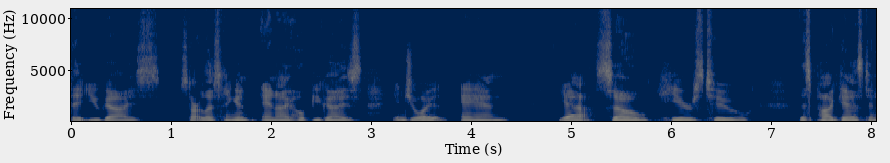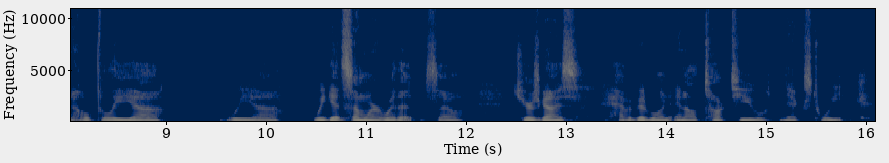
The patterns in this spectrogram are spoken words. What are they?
That you guys start listening in and I hope you guys enjoy it. And, yeah, so here's to this podcast, and hopefully uh, we uh, we get somewhere with it. So, cheers, guys. Have a good one, and I'll talk to you next week.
